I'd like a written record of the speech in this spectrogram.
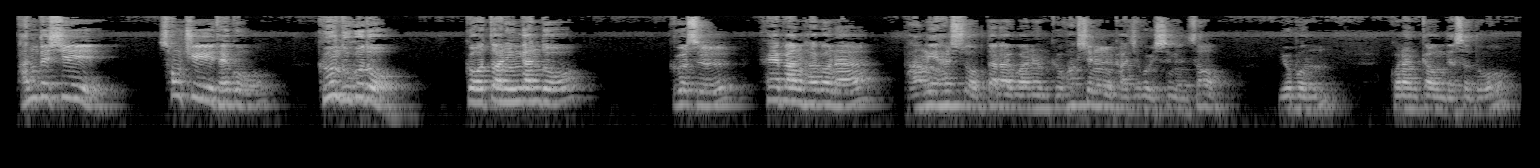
반드시 성취되고 그 누구도 그 어떠한 인간도 그것을 회방하거나 방해할 수 없다라고 하는 그 확신을 가지고 있으면서 욥은 고난 가운데서도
